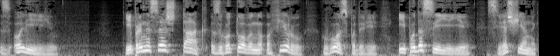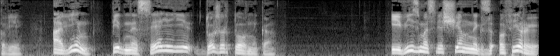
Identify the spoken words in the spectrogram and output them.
з олією. І принесеш так зготовану офіру Господові і подаси її священникові, а він піднесе її до жертовника. І візьме священник з офіри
